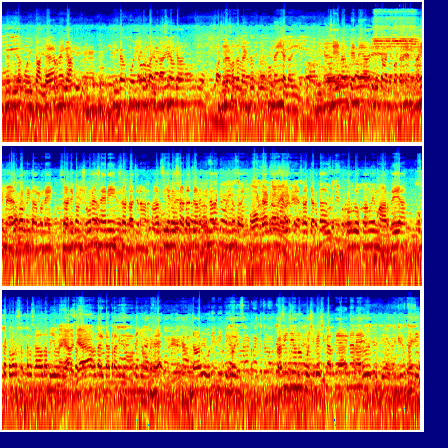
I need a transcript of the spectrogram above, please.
ਗੱਡੀ ਦਾ ਕੋਈ ਕਾਗਜ਼ ਨਹੀਂਗਾ ਠੀਕ ਆ ਕੋਈ ਉਹਦਾ ਲਾਇਸੈਂਸ ਨਹੀਂਗਾ ਜੇ ਉਹਦਾ ਲਾਇਸੈਂਸ ਨਹੀਂ ਹੈਗਾ ਜੀ। ਜੇ ਇਹਨਾਂ ਨੂੰ ਕਹਿੰਦੇ ਆ ਇਹਦੇ ਕਾਗਜ਼ ਪੱਤਰ ਹੈ ਨਹੀਂ। ਅਸੀਂ ਮਹਿਲਪੁਰ ਨਹੀਂ ਟੱਪਦੇ। ਸਾਡੇ ਕੋਲ ਇੰਸ਼ੋਰੈਂਸ ਹੈ ਨਹੀਂ ਸਾਡਾ ਚਲਾਨ ਆਰਸੀ ਹੈ ਨਹੀਂ ਸਾਡਾ ਚਲਾਨ ਇਹਨਾਂ ਦਾ ਕਿਉਂ ਨਹੀਂ ਹੁੰਦਾ ਜੀ? ਔਰ that ਨਾਲ ਅਗਰ ਪੈਸਾ ਚੜਦਾ ਔਰ ਲੋਕਾਂ ਨੂੰ ਇਹ ਮਾਰਦੇ ਆ ਉਹ ਘੱਟੋ ਘੱਟ 70 ਸਾਲ ਦਾ ਬਜ਼ੁਰਗ ਆ 70 ਸਾਲ ਦਾ ਐਡਾ ਟਰੱਕ ਚਲਾਉਣ ਦੇ ਯੋਗ ਹੈ। ਦਾਰੂ ਉਹਦੀ ਪੀਤੀ ਹੋਈ ਅਸੀਂ ਜੇ ਉਹਨੂੰ ਪੁੱਛਗਿੱਛ ਕਰਦੇ ਆ ਇਹਨਾਂ ਨੇ। ਹਾਂਜੀ।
